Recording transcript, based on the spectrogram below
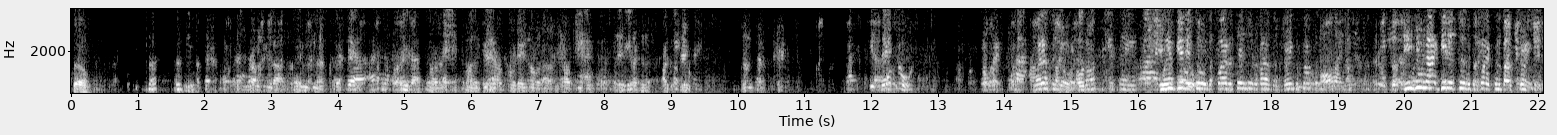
So, Is that yours? What else is yours? Hold on to. Did you get into the flight attendant about the drink or something? Did you not get into it with the flight attendant about the drink?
